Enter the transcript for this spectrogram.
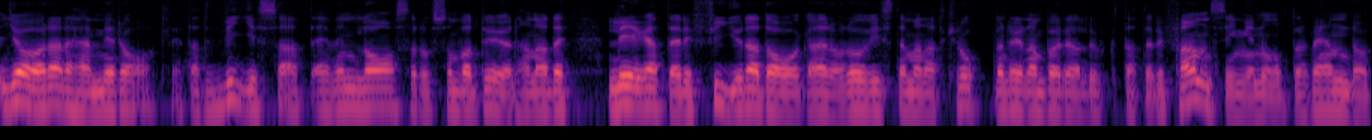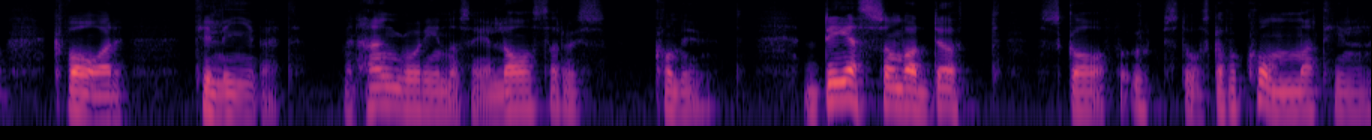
göra det här miraklet, att visa att även Lazarus som var död, han hade legat där i fyra dagar och då visste man att kroppen redan började lukta, att det fanns ingen återvändo kvar till livet. Men han går in och säger Lazarus, kom ut. Det som var dött ska få uppstå, ska få komma till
